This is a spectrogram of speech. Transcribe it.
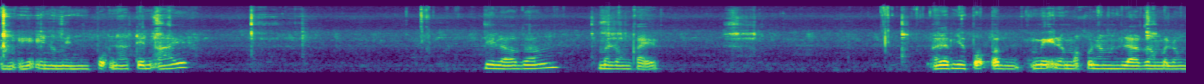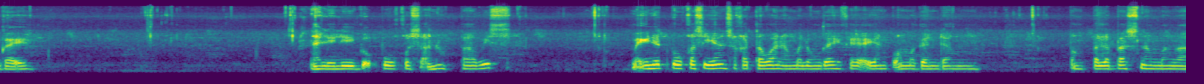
Ang iinumin po natin ay nilagang malunggay. Alam niyo po, pag umiinom ako ng lagang malunggay, naliligo po ko sa ano, pawis. Mainit po kasi yan sa katawan ang malunggay, kaya ayan po ang magandang pangpalabas ng mga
